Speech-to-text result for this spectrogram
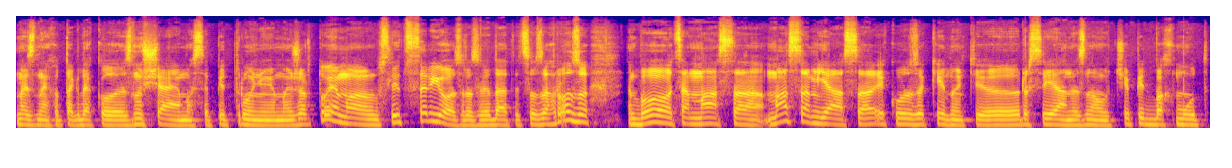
ми з них отак деколи знущаємося, підтрунюємо і жартуємо. Слід всерйоз розглядати цю загрозу, бо ця маса, маса м'яса, яку закинуть е, росіяни знову чи під Бахмут,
